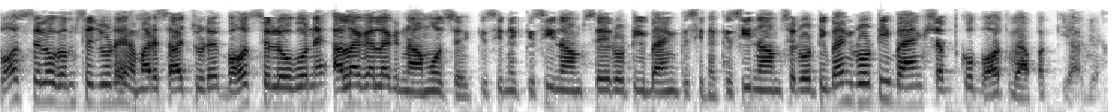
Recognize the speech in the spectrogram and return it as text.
बहुत से लोग हमसे जुड़े हमारे साथ जुड़े बहुत से लोगों ने अलग अलग नामों से किसी ने किसी नाम से रोटी बैंक किसी ने किसी नाम से रोटी बैंक रोटी बैंक शब्द को बहुत व्यापक किया गया।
